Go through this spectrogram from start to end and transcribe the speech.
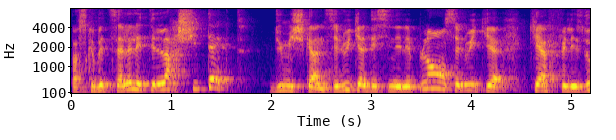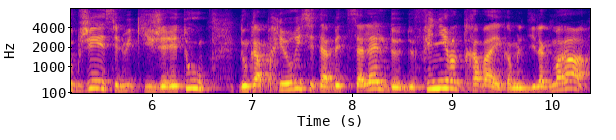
Parce que Betzalel était l'architecte du Mishkan. C'est lui qui a dessiné les plans, c'est lui qui a, fait les objets, c'est lui qui gérait tout. Donc a priori, c'est à Betzalel de, de, finir le travail, comme le dit l'Agmara.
